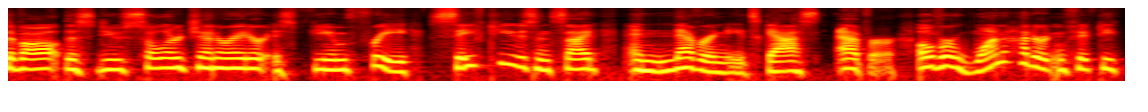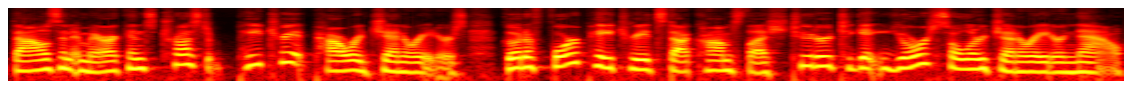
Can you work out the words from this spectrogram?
of all, this new solar generator is fume free, safe to use inside, and never needs gas ever. Over 150,000 Americans trust Patriot Power generators. Go to 4patriots.com slash tudor to get your solar generator now.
